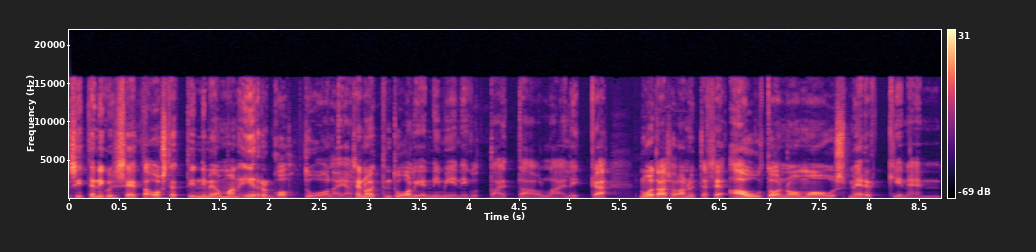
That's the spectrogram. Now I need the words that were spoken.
sitten niinku se, että ostettiin nimenomaan Ergo-tuoleja. Se noiden tuolien nimi niinku taittaa olla. Eli nuo taisi olla nyt se Autonomous-merkkinen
